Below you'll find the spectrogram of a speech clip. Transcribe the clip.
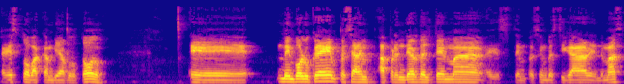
esto va a cambiarlo todo. Eh, me involucré, empecé a aprender del tema, este, empecé a investigar y demás.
